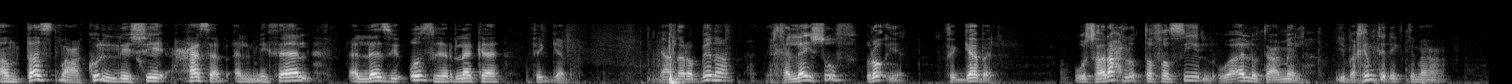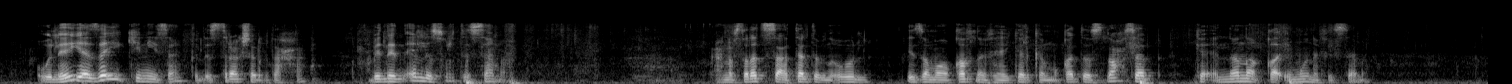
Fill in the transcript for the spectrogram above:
أن تصنع كل شيء حسب المثال الذي أظهر لك في الجبل. يعني ربنا خلاه يشوف رؤية في الجبل وشرح له التفاصيل وقال له تعملها. يبقى خيمة الاجتماع واللي هي زي الكنيسة في الاستراكشر بتاعها بننقل صورة السماء. إحنا في صلاة الساعة الثالثة بنقول إذا ما وقفنا في هيكلك المقدس نحسب كأننا قائمون في السماء.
